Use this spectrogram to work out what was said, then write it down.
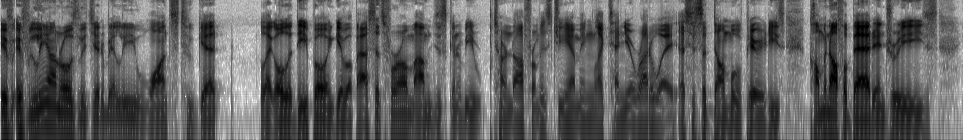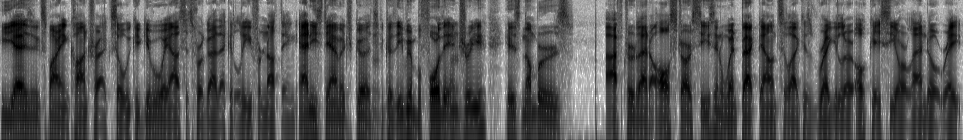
if if Leon Rose legitimately wants to get like Oladipo and give up assets for him, I'm just gonna be turned off from his GMing like tenure right away. That's just a dumb move. Period. He's coming off a bad injury. He's, he has an expiring contract, so we could give away assets for a guy that could leave for nothing, and he's damaged goods hmm. because even before the hmm. injury, his numbers after that All Star season went back down to like his regular OKC Orlando rate.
